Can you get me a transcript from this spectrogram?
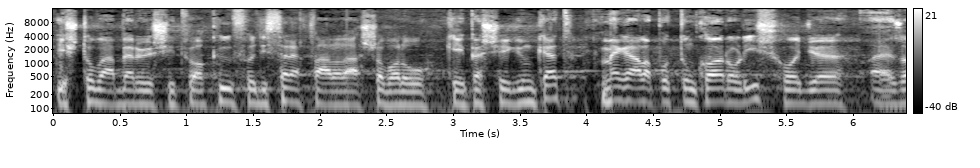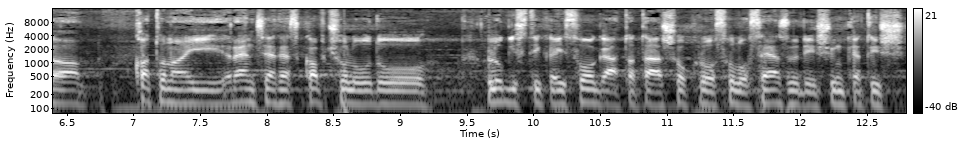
és tovább erősítve a külföldi szerepvállalásra való képességünket. Megállapodtunk arról is, hogy ez a katonai rendszerhez kapcsolódó logisztikai szolgáltatásokról szóló szerződésünket is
